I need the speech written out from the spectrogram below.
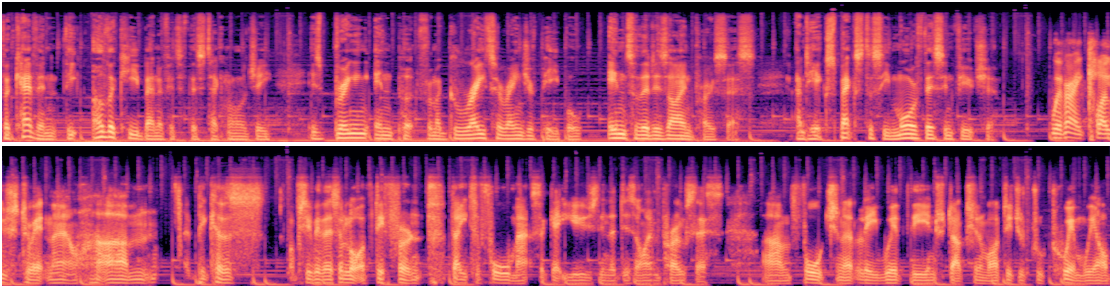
For Kevin, the other key benefit of this technology is bringing input from a greater range of people into the design process, and he expects to see more of this in future. We're very close to it now um, because obviously there's a lot of different data formats that get used in the design process. Um, fortunately, with the introduction of our digital twin, we are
